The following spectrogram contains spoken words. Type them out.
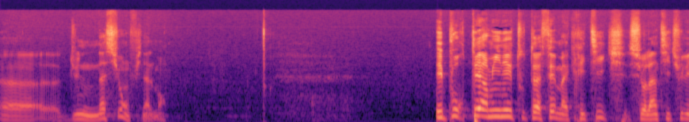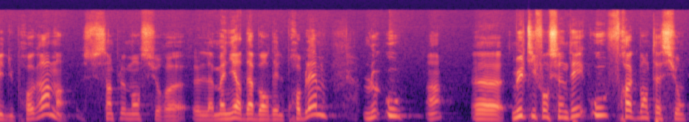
euh, d'une nation finalement. Et pour terminer tout à fait ma critique sur l'intitulé du programme, simplement sur euh, la manière d'aborder le problème, le ou, hein, euh, multifonctionnalité ou fragmentation.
